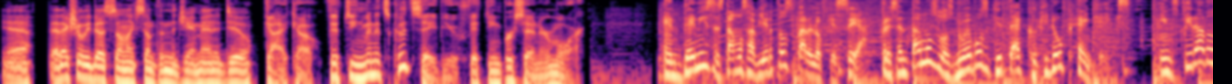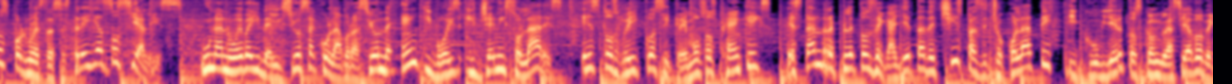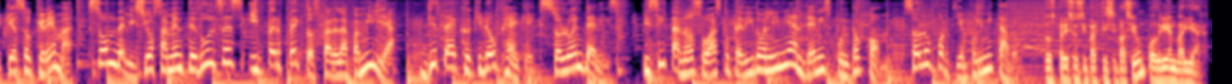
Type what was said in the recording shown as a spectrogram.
yeah, that actually does sound like something the J-Man would do. Geico. 15 minutes could save you 15% or more. En Denny's estamos abiertos para lo que sea. Presentamos los nuevos Get That Cookie Dough Pancakes, inspirados por nuestras estrellas sociales. Una nueva y deliciosa colaboración de Enki Boys y Jenny Solares. Estos ricos y cremosos pancakes están repletos de galleta de chispas de chocolate y cubiertos con glaseado de queso crema. Son deliciosamente dulces y perfectos para la familia. Get That Cookie Dough Pancakes solo en Denny's. Visítanos o haz tu pedido en línea en denny's.com. Solo por tiempo limitado. Los precios y participación podrían variar.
